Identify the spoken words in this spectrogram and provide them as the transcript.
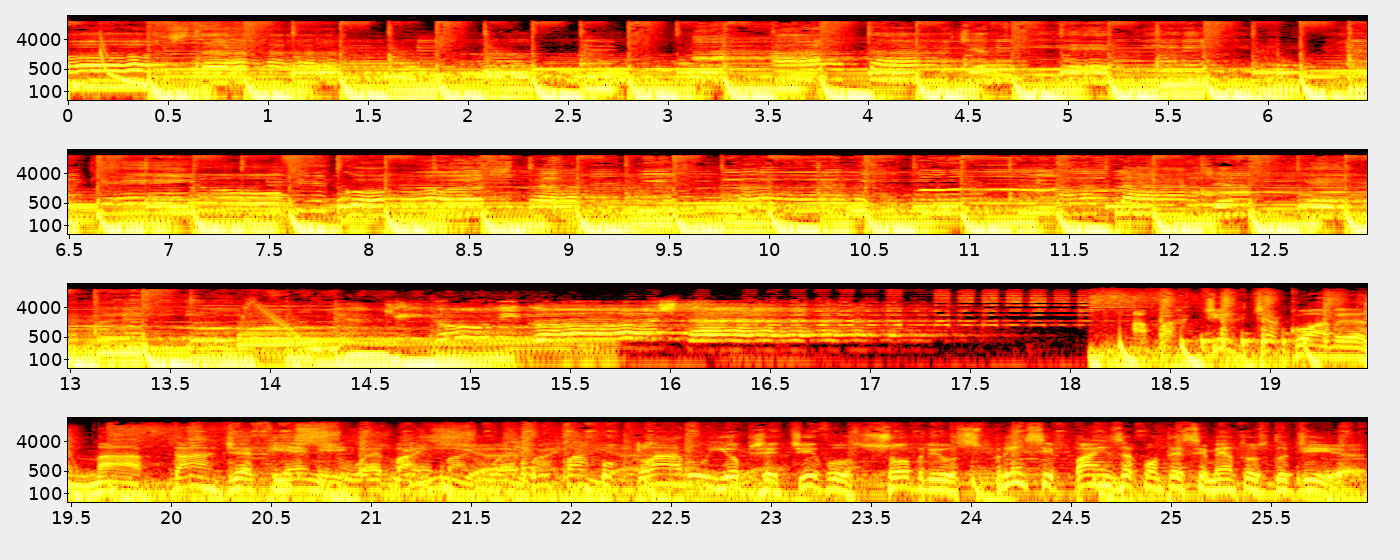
gosta. A tarde é FM, quem ouve gosta. A tarde é FM, quem ouve gosta. A partir de agora, na Tarde FM, Isso é Bahia. Bahia. Um papo claro e objetivo sobre os principais acontecimentos do dia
